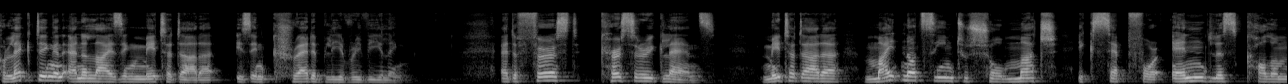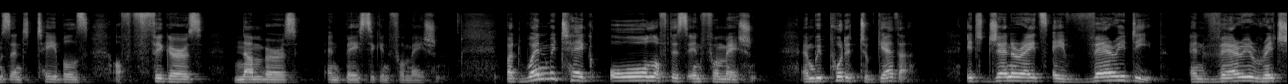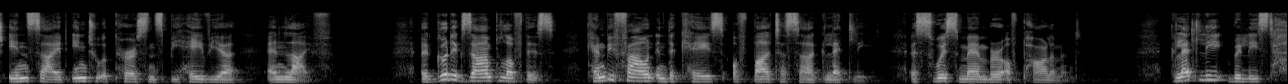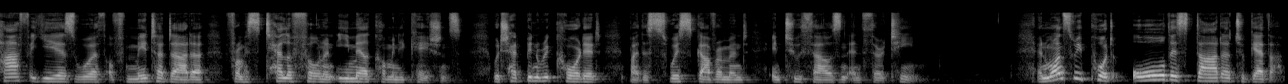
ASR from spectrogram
collecting and analyzing metadata is incredibly revealing. At a first cursory glance, metadata might not seem to show much except for endless columns and tables of figures, numbers, and basic information. But when we take all of this information and we put it together, it generates a very deep and very rich insight into a person's behavior and life. A good example of this can be found in the case of Balthasar Glättli, a Swiss member of parliament. Glättli released half a year's worth of metadata from his telephone and email communications, which had been recorded by the Swiss government in 2013. And once we put all this data together,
